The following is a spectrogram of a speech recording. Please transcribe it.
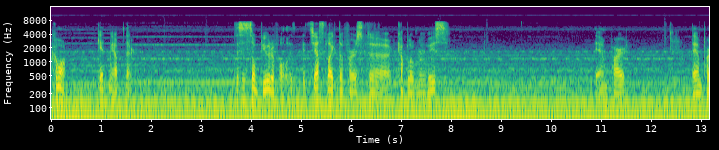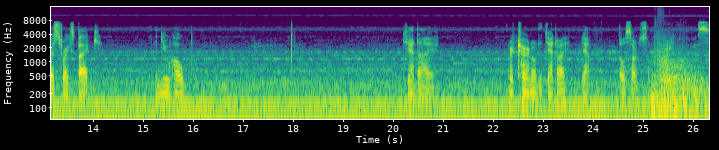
Come on, get me up there. This is so beautiful. It, it's just like the first uh, couple of movies. The Empire. The Empire Strikes Back. A New Hope. Jedi. Return of the Jedi. Yeah, those are some great movies.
